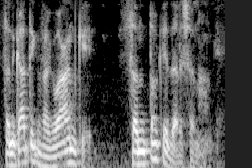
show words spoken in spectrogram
सनकातिक भगवान के संतों के दर्शन होंगे।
